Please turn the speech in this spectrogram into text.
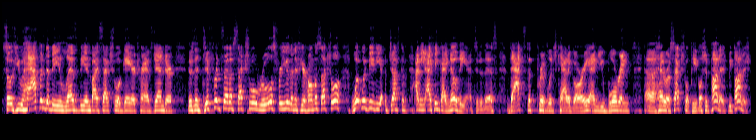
So if you happen to be lesbian, bisexual, gay, or transgender, there's a different set of sexual rules for you than if you're homosexual? What would be the just? I mean, I think I know the answer to this. That's the privilege category, and you boring uh, heterosexual people should punish, be punished.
